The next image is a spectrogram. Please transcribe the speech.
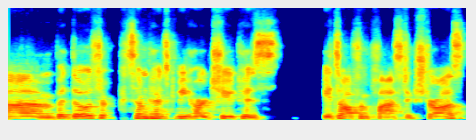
um, but those are, sometimes can be hard too because it's often plastic straws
